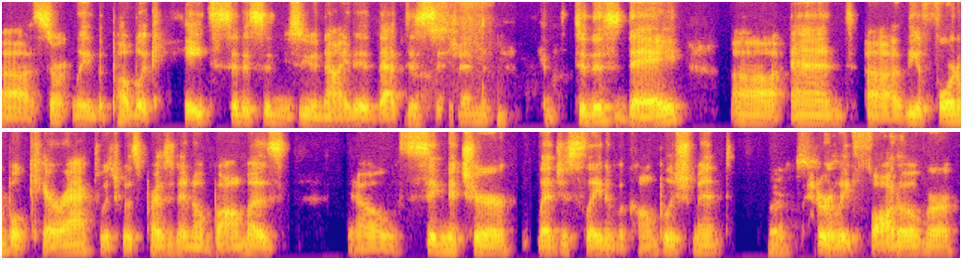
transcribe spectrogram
Uh, certainly, the public hates Citizens United. That decision yes. to this day, uh, and uh, the Affordable Care Act, which was President Obama's, you know, signature legislative accomplishment, yes. literally fought over,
